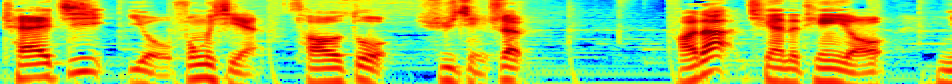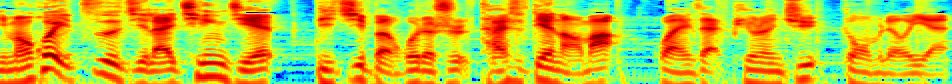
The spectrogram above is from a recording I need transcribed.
拆机有风险，操作需谨慎。好的，亲爱的听友，你们会自己来清洁笔记本或者是台式电脑吗？欢迎在评论区跟我们留言。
